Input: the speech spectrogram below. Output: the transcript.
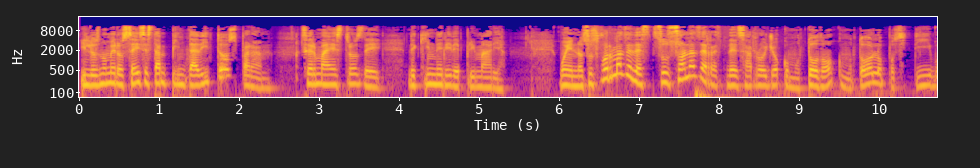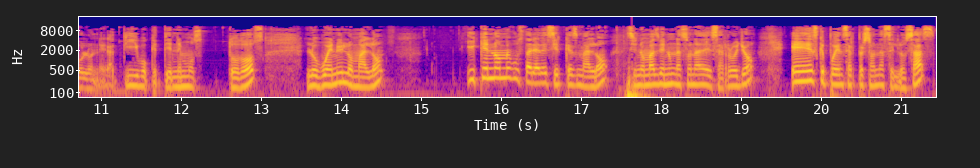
Y los números 6 están pintaditos para ser maestros de, de kinder y de primaria. Bueno, sus formas de sus zonas de desarrollo, como todo, como todo lo positivo, lo negativo que tenemos todos, lo bueno y lo malo, y que no me gustaría decir que es malo, sino más bien una zona de desarrollo, es que pueden ser personas celosas,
